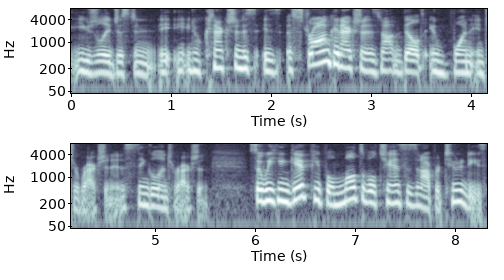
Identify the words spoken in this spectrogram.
usually just in you know connection is, is a strong connection is not built in one interaction in a single interaction so we can give people multiple chances and opportunities.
